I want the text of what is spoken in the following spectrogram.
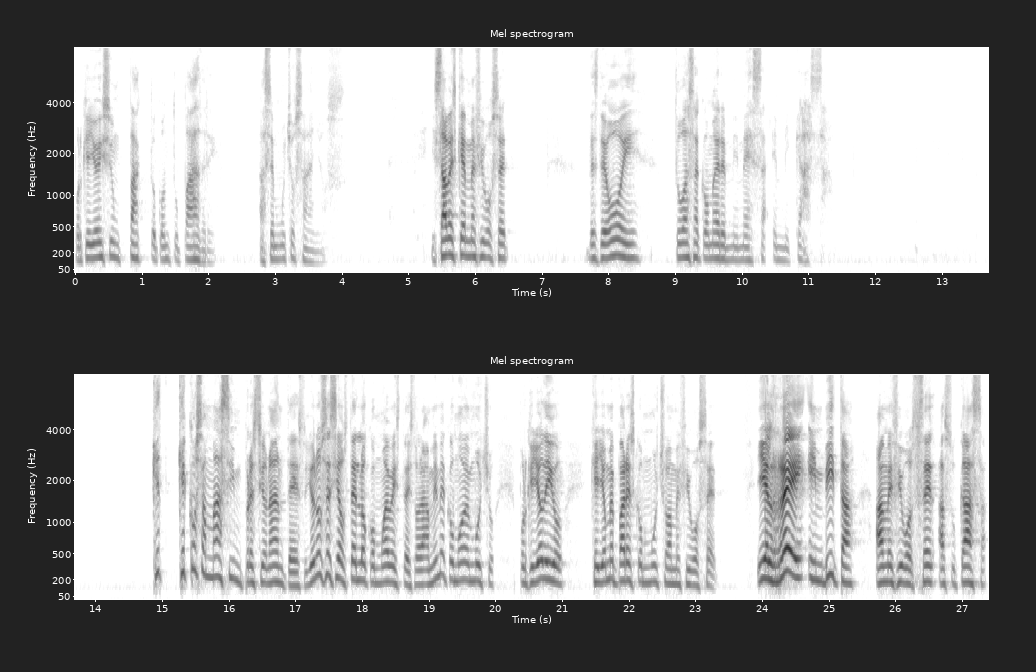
Porque yo hice un pacto con tu padre hace muchos años. Y sabes que Mefiboset, desde hoy tú vas a comer en mi mesa, en mi casa. ¿Qué, qué cosa más impresionante esto? Yo no sé si a usted lo conmueve esta historia. A mí me conmueve mucho porque yo digo que yo me parezco mucho a Mefiboset. Y el rey invita a Mefiboset a su casa.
